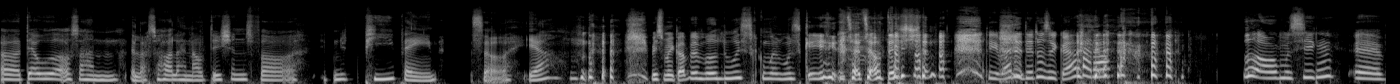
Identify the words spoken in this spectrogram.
Og derudover så, han, eller så holder han auditions for et nyt pigeband. Så ja, hvis man godt vil møde Louis, skulle man måske tage til audition. det kan være, det er det, du skal gøre dig. Udover musikken, øh,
